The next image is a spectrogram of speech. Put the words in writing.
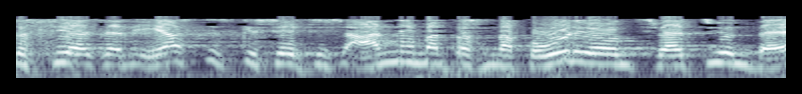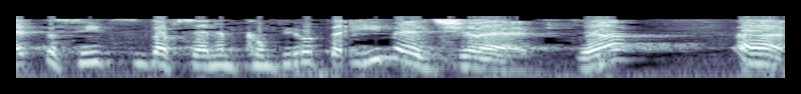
dass sie als ein erstes Gesetz annehmen, dass Napoleon zwei Türen weiter sitzt und auf seinem Computer E-Mails schreibt, ja, äh,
